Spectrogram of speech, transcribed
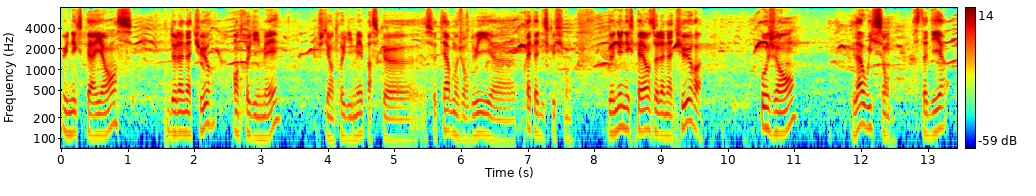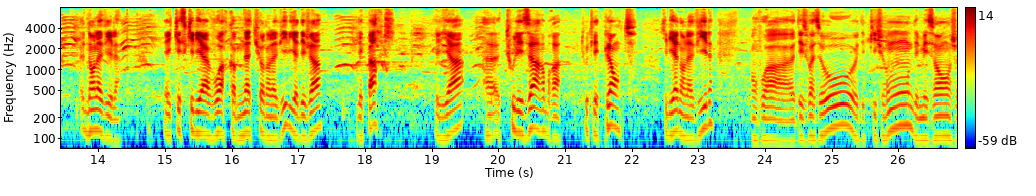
une expérience de la nature, entre guillemets. Je dis entre guillemets parce que ce terme aujourd'hui euh, prête à discussion donner une expérience de la nature aux gens là où ils sont, c'est-à-dire dans la ville. Et qu'est-ce qu'il y a à voir comme nature dans la ville? Il y a déjà les parcs, il y a euh, tous les arbres, toutes les plantes qu'il y a dans la ville. On voit des oiseaux, des pigeons, des mésanges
